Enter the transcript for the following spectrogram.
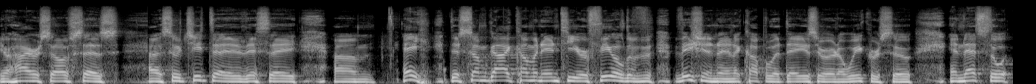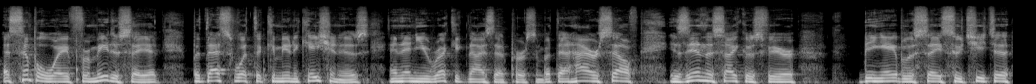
your higher self says, uh, Suchita, they say, um, hey, there's some guy coming into your field of vision in a couple of days or in a week or so. And that's the, a simple way for me to say it, but that's what the communication is. And then you recognize that person. But that higher self is in the psychosphere being able to say, Suchita,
